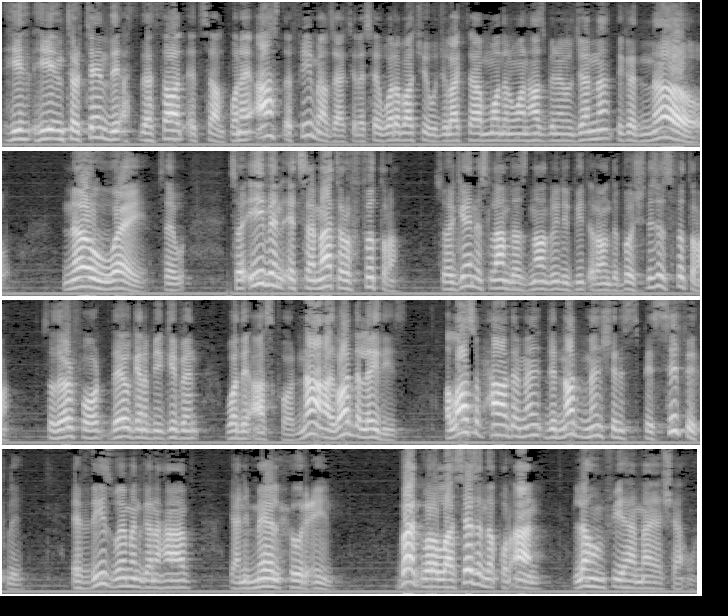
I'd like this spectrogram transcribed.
he, he entertained the, the thought itself. When I asked the females actually, I said, what about you? Would you like to have more than one husband in Al-Jannah? They said, no, no way. So, so even it's a matter of fitrah. So again, Islam does not really beat around the bush. This is fitrah. So therefore, they're going to be given what they ask for. Now, about the ladies, Allah subhanahu wa ta'ala did not mention specifically if these women going to have يعني male حور But what Allah says in the Quran, لهم فيها ما يشاءون.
